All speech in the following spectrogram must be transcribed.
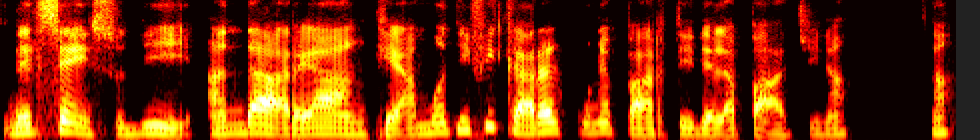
nel senso di andare anche a modificare alcune parti della pagina. No?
